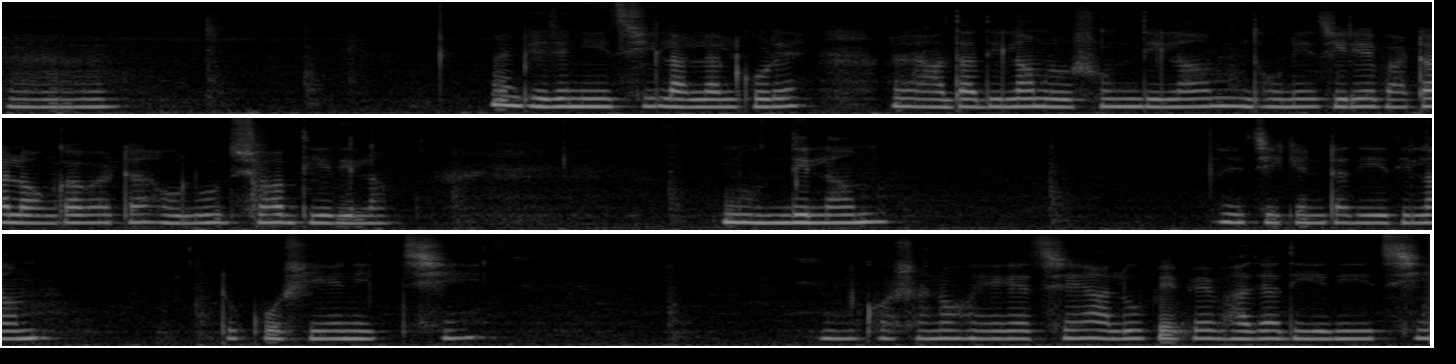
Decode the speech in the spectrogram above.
হ্যাঁ। ভেজে নিয়েছি লাল লাল করে। আদা দিলাম, রসুন দিলাম, ধনে জিরে বাটা, লঙ্কা বাটা, হলুদ সব দিয়ে দিলাম। নুন দিলাম চিকেনটা দিয়ে দিলাম। একটু কষিয়ে নিচ্ছি। কষানো হয়ে গেছে, আলু পেঁপে ভাজা দিয়ে দিয়েছি।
